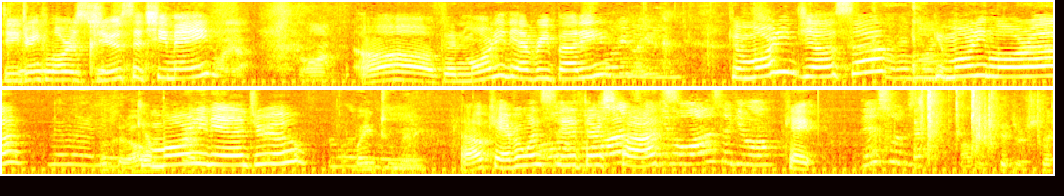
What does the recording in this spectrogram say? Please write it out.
Do you drink Laura's juice that she made? Oh, yeah. Go on. Oh, good morning, everybody. Good morning, Joseph. Good morning, Laura. Look at all Good morning, Andrew. Way too many. Okay, everyone sit at their spots. Hold on a second, Mom. Okay, This one's. All these kids are sick.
